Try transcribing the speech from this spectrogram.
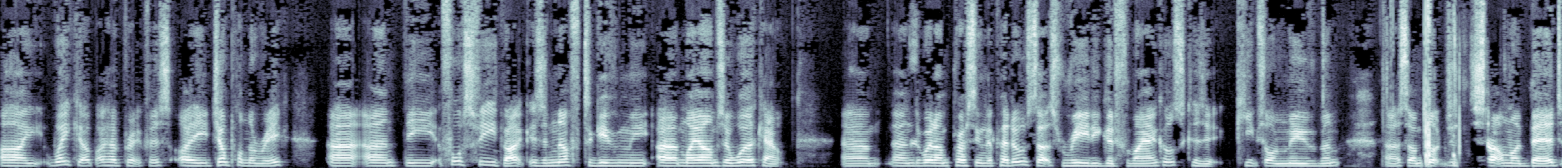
I wake up, I have breakfast, I jump on the rig, uh, and the force feedback is enough to give me uh, my arms a workout. Um, and when I'm pressing the pedals, that's really good for my ankles because it keeps on movement. Uh, so I'm not just sat on my bed,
